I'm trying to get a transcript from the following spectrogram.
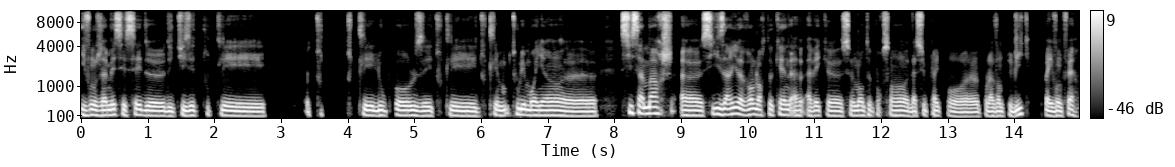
ils vont jamais cesser d'utiliser toutes les toutes toutes les loopholes et toutes les, toutes les, tous les moyens. Euh, si ça marche, euh, s'ils arrivent à vendre leur token avec euh, seulement 2% de la supply pour, pour la vente publique, bah, ils vont le faire.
